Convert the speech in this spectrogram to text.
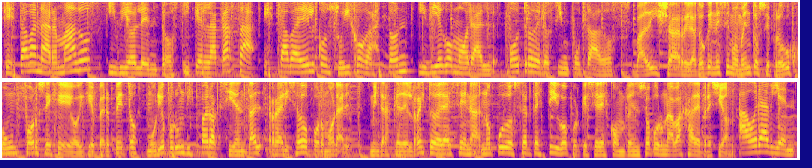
que estaban armados y violentos, y que en la casa estaba él con su hijo Gastón y Diego Moral, otro de los imputados. Badilla relató que en ese momento se produjo un force y que Perpeto murió por un disparo accidental realizado por Moral, mientras que del resto de la escena no pudo ser testigo porque se descompensó por una baja depresión. Ahora bien,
